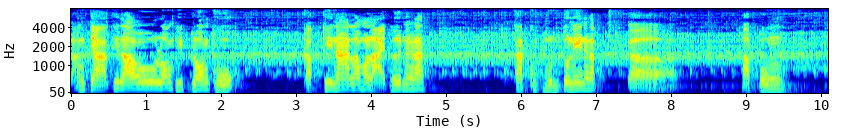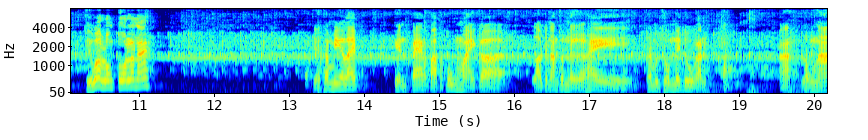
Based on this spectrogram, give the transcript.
หลังจากที่เราลองผิดลองถูก กับที่นาเรามาหลายพื้นนะครับกับขุบหมุนตัวนี้นะครับก็ปรับปรุง ถือว่าลงตัวแล้วนะ เดี๋ยวถ้ามีอะไรเปลี่ยนแปลงปรับปรุงใหม่ก็เราจะนำเสนอให้ท่านผู้ชมได้ดูกัน อะ ลงนา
